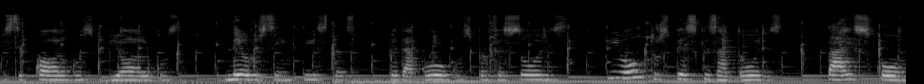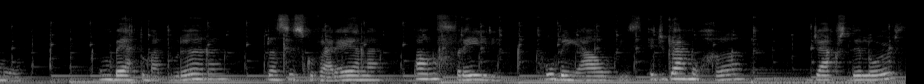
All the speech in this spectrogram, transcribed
psicólogos, biólogos, neurocientistas, pedagogos, professores e outros pesquisadores, tais como Humberto Maturana, Francisco Varela, Paulo Freire, Rubem Alves, Edgar Morin, Jacques Delors,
